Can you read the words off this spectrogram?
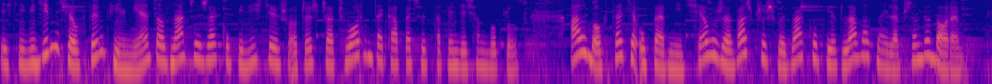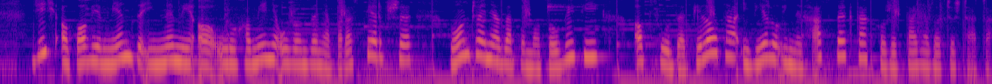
Jeśli widzimy się w tym filmie, to znaczy, że kupiliście już oczyszczacz Worm TKP 350W+, albo chcecie upewnić się, że Wasz przyszły zakup jest dla Was najlepszym wyborem. Dziś opowiem innymi o uruchomieniu urządzenia po raz pierwszy, łączenia za pomocą Wi-Fi, obsłudze pilota i wielu innych aspektach korzystania z oczyszczacza.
